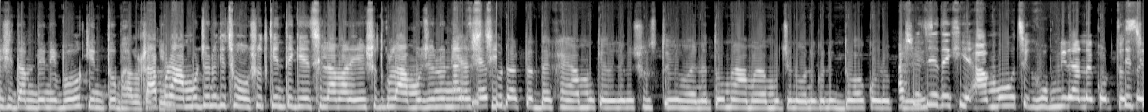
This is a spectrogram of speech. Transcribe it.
বেশি দাম দিয়ে নিবো কিন্তু ভালো তারপরে আম্মুর জন্য কিছু ওষুধ কিনতে গিয়েছিলাম আর এই ওষুধগুলো আম্মুর জন্য নিয়ে আসছি। ডাক্তার দেখাই আম্মু কেন যেন সুস্থই হয় না। তোমরা আমার আম্মুর জন্য অনেক অনেক দোয়া করো আসলে যে দেখি আম্মু হচ্ছে ঘুগনি রান্না করতেছে।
